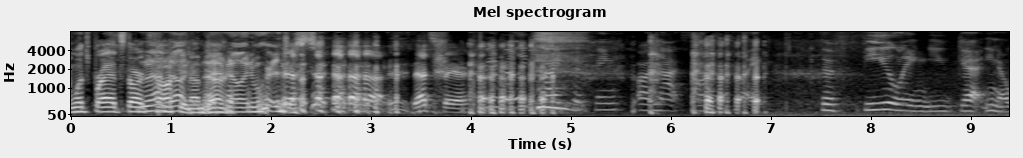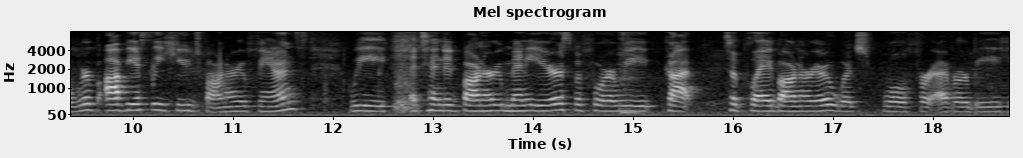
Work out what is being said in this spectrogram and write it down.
once Brad starts I'm talking, done. I'm I have done. no anymore interest. That's fair. we really tried to think on that song of like the feeling you get. You know, we're obviously huge Bonnaroo fans. We attended Bonnaroo many years before we got to play Bonnaroo, which will forever be.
